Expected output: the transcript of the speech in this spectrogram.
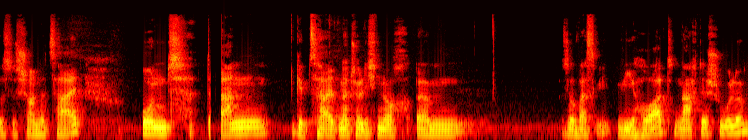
es ist schon eine Zeit. Und dann gibt es halt natürlich noch ähm, sowas wie, wie Hort nach der Schule,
